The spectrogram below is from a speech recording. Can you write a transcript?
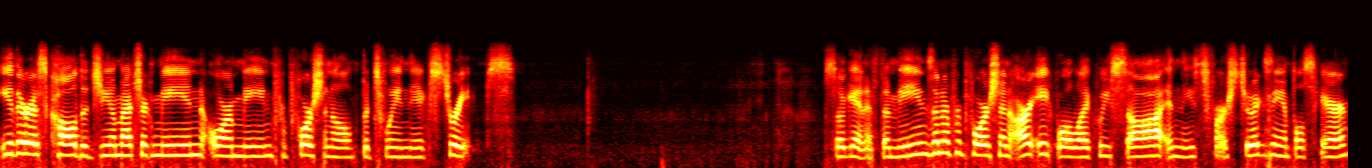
Either is called a geometric mean or a mean proportional between the extremes. So again, if the means and a proportion are equal, like we saw in these first two examples here,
